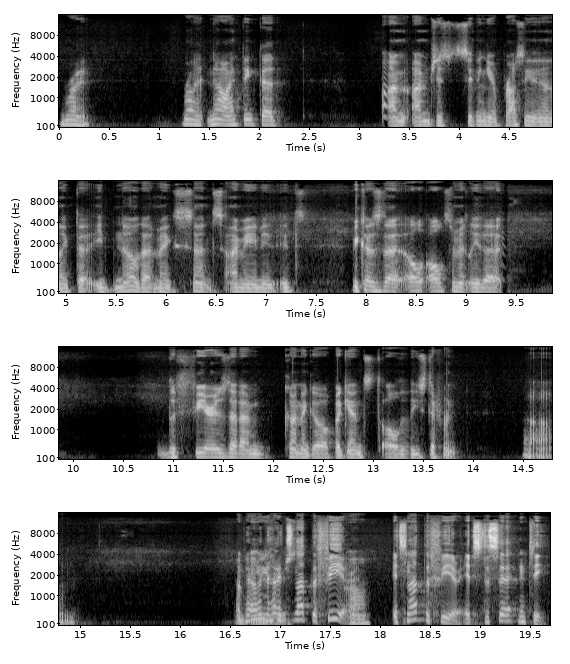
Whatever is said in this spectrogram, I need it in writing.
Right. Right. No, I think that I'm I'm just sitting here processing and like that. No, that makes sense. I mean, it, it's because that ultimately that the fear is that I'm going to go up against all these different. Um, no, no, it's not the fear. Oh. It's not the fear. It's the certainty.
